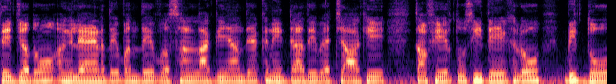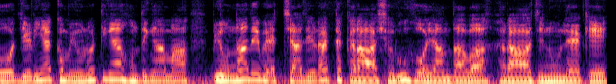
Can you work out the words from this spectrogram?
ਤੇ ਜਦੋਂ ਇੰਗਲੈਂਡ ਦੇ ਬੰਦੇ ਵਸਣ ਲੱਗ ਜਾਂਦੇ ਆ ਕੈਨੇਡਾ ਦੇ ਵਿੱਚ ਆ ਕੇ, ਤਾਂ ਫਿਰ ਤੁਸੀਂ ਦੇਖ ਲਓ ਵੀ ਦੋ ਜਿਹੜੀਆਂ ਕਮਿਊਨਿਟੀਆਂ ਹੁੰਦੀਆਂ ਵਾ, ਵੀ ਉਹਨਾਂ ਦੇ ਵਿੱਚ ਆ ਜਿਹੜਾ ਟਕਰਾਅ ਸ਼ੁਰੂ ਹੋ ਜਾਂਦਾ ਵਾ ਰਾਜ ਨੂੰ ਲੈ ਕੇ।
